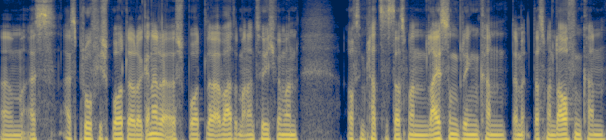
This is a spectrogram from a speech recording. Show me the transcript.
ähm, als, als Profisportler oder generell als Sportler erwartet man natürlich, wenn man auf dem Platz ist, dass man Leistung bringen kann, damit, dass man laufen kann,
